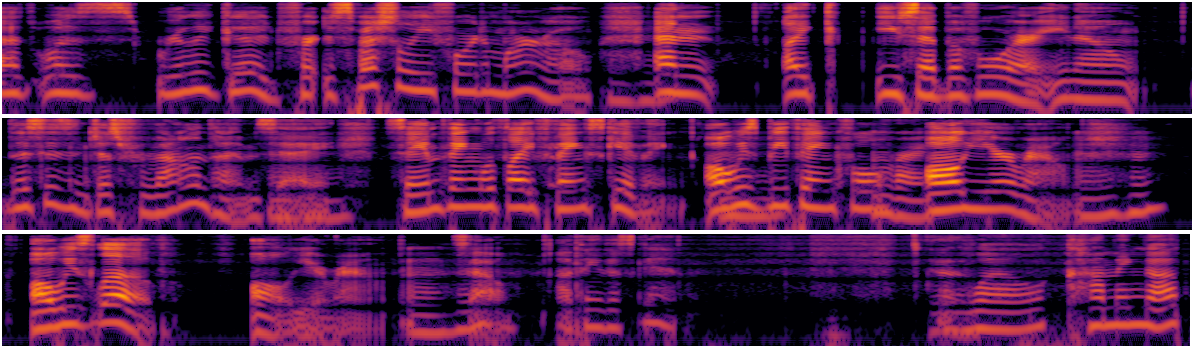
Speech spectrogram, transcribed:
that was really good for especially for tomorrow. Mm-hmm. And like you said before, you know, this isn't just for Valentine's Day. Mhm. Same thing with like Thanksgiving. Always Mhm. be thankful Right. all year round. Mm-hmm. Always love all year round. Mhm. So I think that's good. Yeah. Well, coming up,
